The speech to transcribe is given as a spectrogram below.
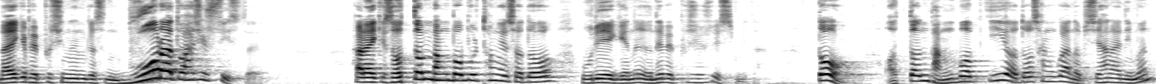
나에게 베푸시는 것은 무엇라도 하실 수 있어요. 하나님께서 어떤 방법을 통해서도 우리에게는 은혜 베푸실 수 있습니다. 또 어떤 방법이어도 상관없이 하나님은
